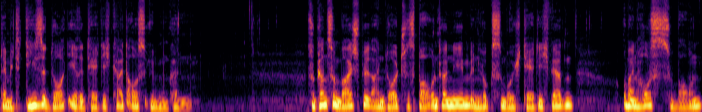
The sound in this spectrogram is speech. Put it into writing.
damit diese dort ihre Tätigkeit ausüben können. So kann zum Beispiel ein deutsches Bauunternehmen in Luxemburg tätig werden, um ein Haus zu bauen,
